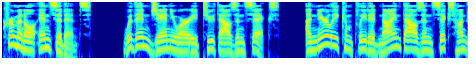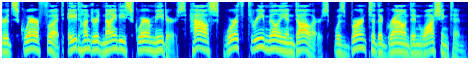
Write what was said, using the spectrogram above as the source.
criminal incidents Within January 2006, a nearly completed 9,600 square foot 890 square meters house, worth $3 million, was burnt to the ground in Washington.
